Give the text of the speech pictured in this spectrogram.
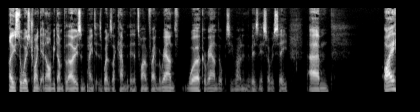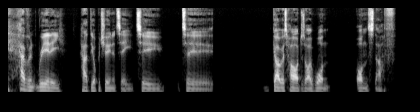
I used to always try and get an army done for those and paint it as well as I can within a time frame around work, around obviously running the business, obviously. Um, I haven't really had the opportunity to to go as hard as I want on stuff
